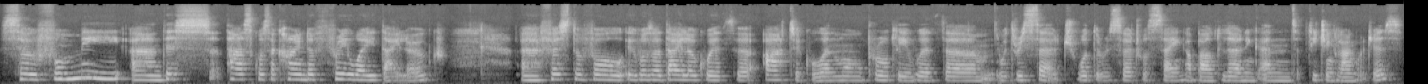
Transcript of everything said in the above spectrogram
So, for me, uh, this task was a kind of three way dialogue. Uh, first of all, it was a dialogue with the article and more broadly with, um, with research, what the research was saying about learning and teaching languages.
